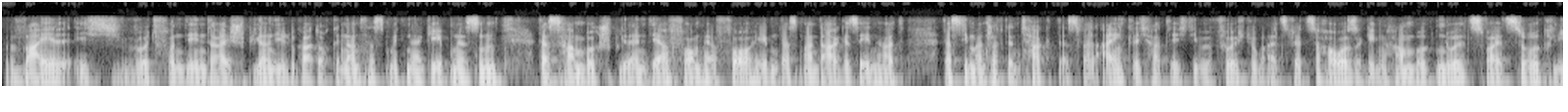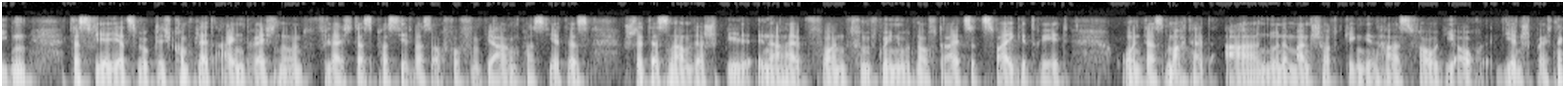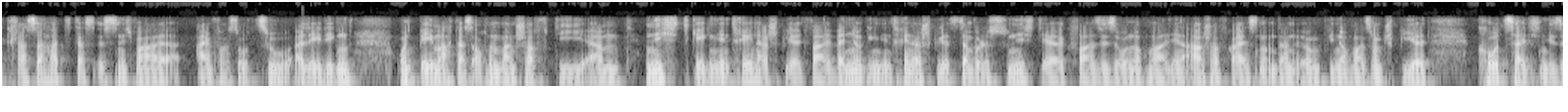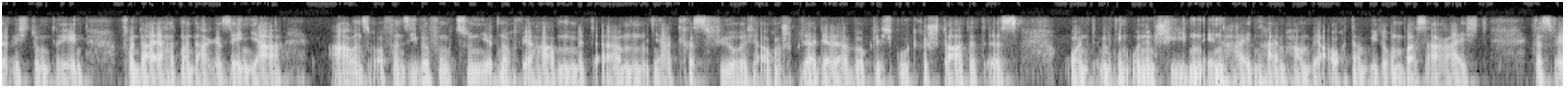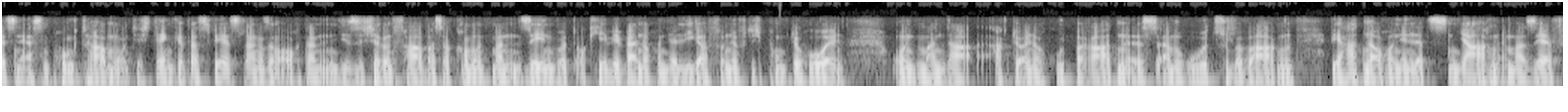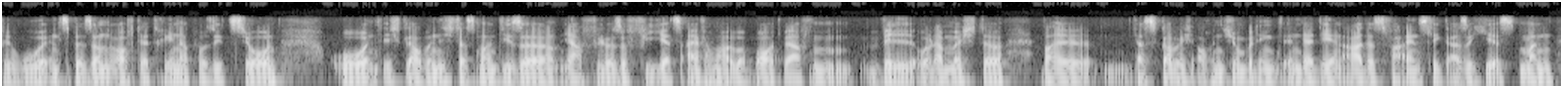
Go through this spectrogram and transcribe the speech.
weil ich würde von den drei Spielern, die du gerade auch genannt hast, mit den Ergebnissen, das Hamburg-Spiel in der Form hervorheben, dass man da gesehen hat, dass die Mannschaft intakt ist. Weil eigentlich hatte ich die Befürchtung, als wir zu Hause gegen Hamburg 0-2 zurückliegen, dass wir jetzt wirklich komplett einbrechen und vielleicht das passiert, was auch vor fünf Jahren passiert ist. Stattdessen haben wir das Spiel innerhalb von fünf Minuten auf 3 zu 2 gedreht und das macht halt A, nur eine Mannschaft gegen den HSV, die auch die entsprechende Klasse hat. Das ist nicht mal einfach so zu erledigen. Und B, macht das auch eine Mannschaft, die ähm, nicht gegen den Trainer spielt. Weil wenn du gegen den Trainer spielst, dann würdest du nicht dir quasi so nochmal den Arsch aufreißen und dann irgendwie nochmal so ein Spiel kurzzeitig in diese Richtung drehen. Von daher hat man da gesehen, ja, A, unsere Offensive funktioniert noch. Wir haben mit ähm, ja, Chris Führig auch einen Spieler, der da wirklich gut gestartet ist. Und mit dem Unentschieden in Heidenheim haben wir auch dann wiederum was erreicht, dass wir jetzt den ersten Punkt haben. Und ich denke, dass wir jetzt langsam auch dann in die sicheren Fahrwasser kommen und man sehen wird, okay, wir werden auch in der Liga vernünftig Punkte holen. Und man da aktuell noch gut beraten ist, ähm, Ruhe zu bewahren. Wir hatten auch in den letzten Jahren immer sehr viel Ruhe, insbesondere auf der Trainerposition. Und ich glaube nicht, dass man diese ja, Philosophie jetzt einfach mal über Bord werfen will oder möchte, weil das, glaube ich, auch nicht unbedingt in der DNA des Vereins liegt. Also hier ist man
